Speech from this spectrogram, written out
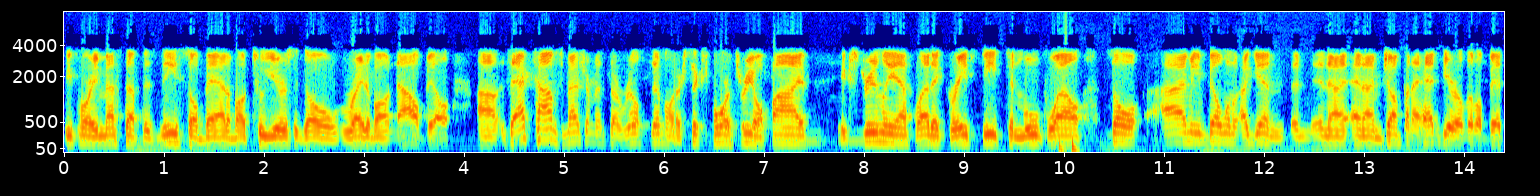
before he messed up his knee so bad about two years ago. Right about now, Bill. Uh, Zach Tom's measurements are real similar: six four, three oh five extremely athletic, great feet, can move well. So, I mean, Bill, again, and, and, I, and I'm jumping ahead here a little bit,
